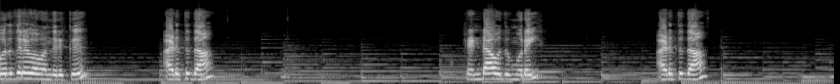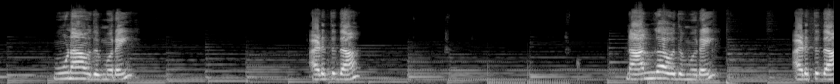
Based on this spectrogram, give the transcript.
ஒரு தடவை வந்திருக்கு. அடுத்ததா ரெண்டாவது முறை. அடுத்ததா? மூணாவது முறை. அடுத்ததா? நான்காவது முறை. அடுத்ததா?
